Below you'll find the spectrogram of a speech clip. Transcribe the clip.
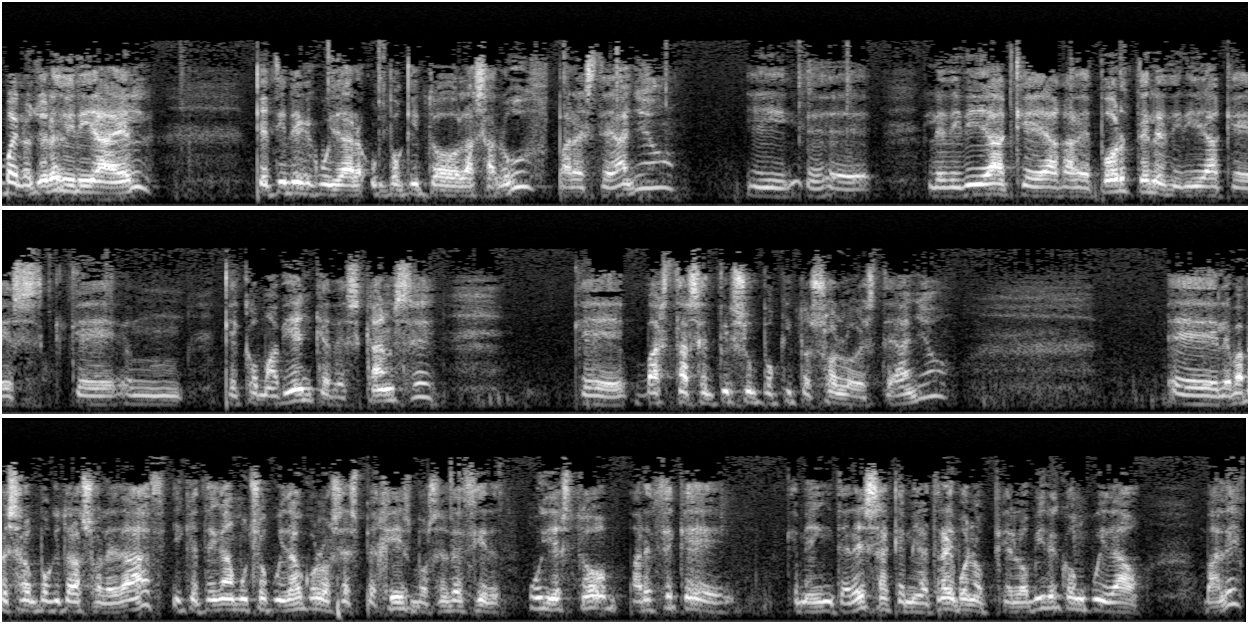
Bueno, yo le diría a él que tiene que cuidar un poquito la salud para este año y eh, le diría que haga deporte, le diría que, es, que, mm, que coma bien, que descanse, que va a estar sentirse un poquito solo este año, eh, le va a pesar un poquito la soledad y que tenga mucho cuidado con los espejismos, es decir, uy, esto parece que, que me interesa, que me atrae, bueno, que lo mire con cuidado, ¿vale?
